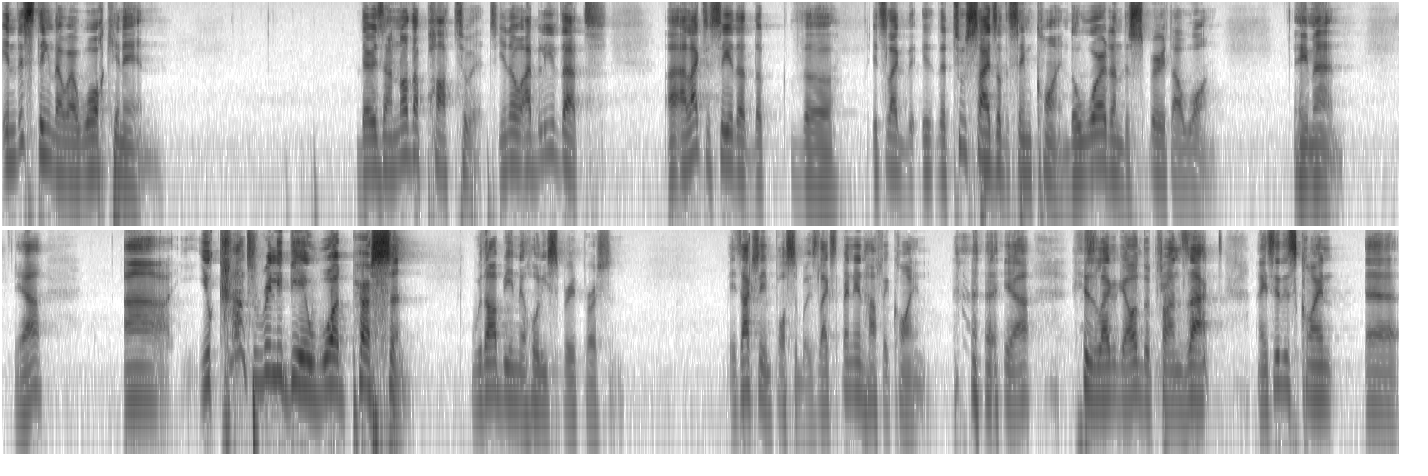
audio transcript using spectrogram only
in this thing that we're walking in, there is another part to it. You know, I believe that, I, like to say that the, the it's like the, the two sides of the same coin. The word and the spirit are one. Amen. Yeah. Uh, you can't really be a word person without being a Holy Spirit person. It's actually impossible. It's like spending half a coin. yeah. It's like, okay, I want to transact. And you see this coin, uh,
